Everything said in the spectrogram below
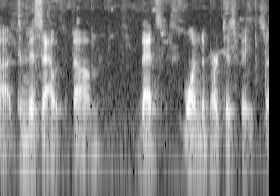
uh, to miss out. Um, that's one to participate. So.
